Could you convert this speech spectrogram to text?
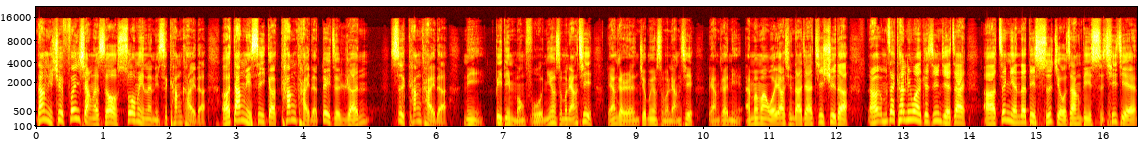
当你去分享的时候，说明了你是慷慨的。而当你是一个慷慨的，对着人是慷慨的，你必定蒙福。你有什么良气？两个人就没有什么良气。两个你。哎，妈妈，我邀请大家继续的。然后我们再看另外一个经节，在啊箴言的第十九章第十七节，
